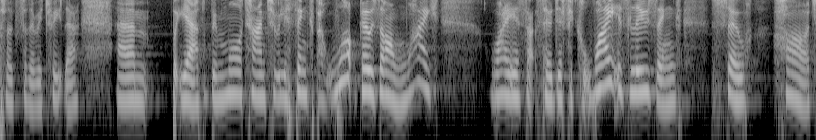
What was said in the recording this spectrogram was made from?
plug for the retreat there. Um, but yeah, there'll be more time to really think about what goes on. Why, why is that so difficult? Why is losing so hard?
